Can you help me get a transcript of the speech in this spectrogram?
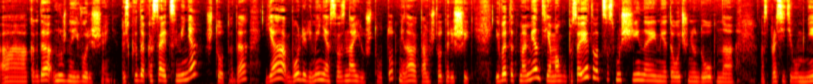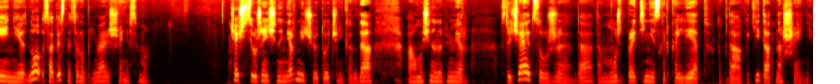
а, когда нужно его решение. То есть, когда касается меня что-то, да, я более или менее осознаю, что вот тут мне надо там что-то решить. И в этот момент я могу посоветоваться с мужчиной, мне это очень удобно, спросить его мнение, но, соответственно, я все равно принимаю решение сама. Чаще всего женщины нервничают очень, когда а, мужчина, например, встречается уже, да, там может пройти несколько лет, когда какие-то отношения.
